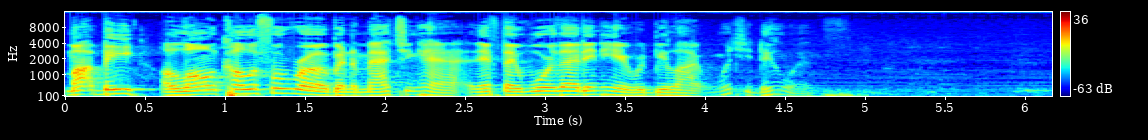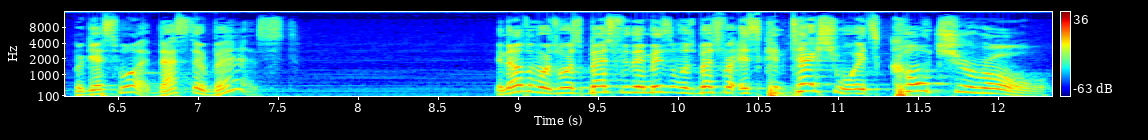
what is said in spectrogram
might be a long, colorful robe and a matching hat. And if they wore that in here, we'd be like, what you doing? But guess what? That's their best. In other words, what's best for them isn't what's best for it's contextual, it's cultural.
